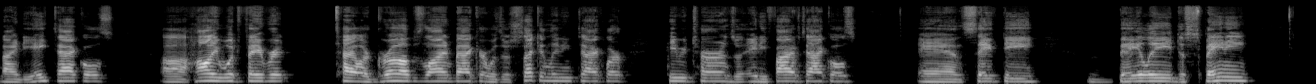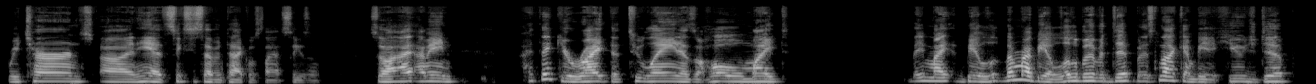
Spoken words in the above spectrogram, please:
98 tackles. Uh, Hollywood favorite Tyler Grubbs, linebacker, was their second leading tackler. He returns with 85 tackles. And safety Bailey Despanie returns, uh, and he had 67 tackles last season. So I, I mean, I think you're right that Tulane as a whole might they might be a there might be a little bit of a dip, but it's not going to be a huge dip.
